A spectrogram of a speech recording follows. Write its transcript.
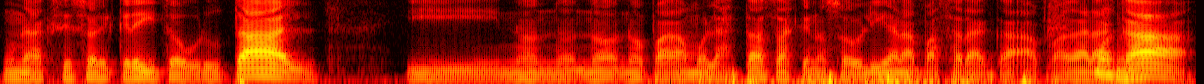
un acceso al crédito brutal y no, no, no, no pagamos las tasas que nos obligan a pasar acá, a pagar acá.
